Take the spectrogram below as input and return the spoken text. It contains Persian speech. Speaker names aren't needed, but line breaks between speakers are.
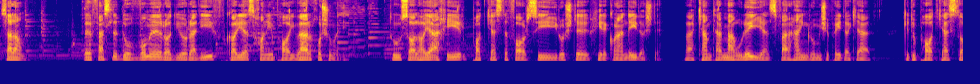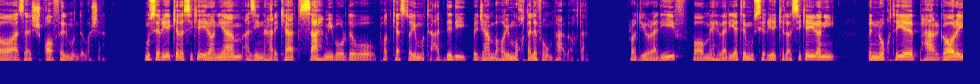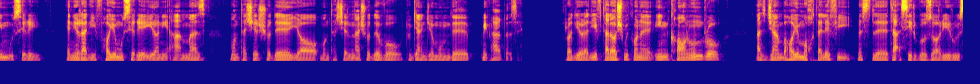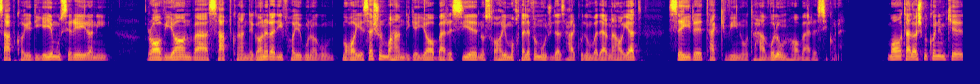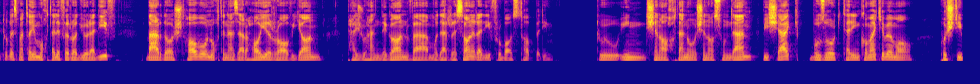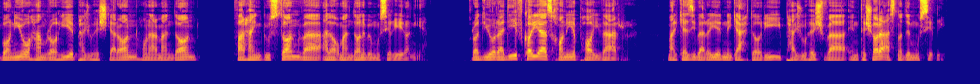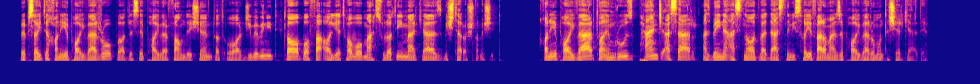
سلام. به فصل دوم رادیو ردیف کاری از خانه پایور خوش اومدیم تو سالهای اخیر پادکست فارسی رشد خیره کننده ای داشته و کمتر مقوله ای از فرهنگ رو میشه پیدا کرد که تو پادکست ها ازش قافل مونده باشن. موسیقی کلاسیک ایرانی هم از این حرکت سهمی برده و پادکست های متعددی به جنبه های مختلف اون پرداختن. رادیو ردیف با محوریت موسیقی کلاسیک ایرانی به نقطه پرگار این موسیقی یعنی ردیف های موسیقی ایرانی اعم از منتشر شده یا منتشر نشده و تو گنج مونده می‌پردازه. رادیو ردیف تلاش می‌کنه این کانون رو از جنبه های مختلفی مثل تأثیرگذاری روی سبک های دیگه موسیقی ایرانی راویان و ثبت کنندگان ردیف های گوناگون مقایسهشون با هم دیگه یا بررسی نسخه های مختلف موجود از هر کدوم و در نهایت سیر تکوین و تحول اونها بررسی کنه. ما تلاش می‌کنیم که تو قسمت های مختلف رادیو ردیف برداشت ها و نقط نظرهای راویان، پژوهندگان و مدرسان ردیف رو بازتاب بدیم. تو این شناختن و شناسوندن بیشک بزرگترین کمک به ما پشتیبانی و همراهی پژوهشگران، هنرمندان، فرهنگ دوستان و علاقمندان به موسیقی ایرانیه. رادیو ردیف کاری از خانه پایور مرکزی برای نگهداری، پژوهش و انتشار اسناد موسیقی وبسایت خانه پایور رو با آدرس payvarfoundation.org ببینید تا با فعالیت ها و محصولات این مرکز بیشتر آشنا بشید. خانه پایور تا امروز پنج اثر از بین اسناد و دستنویس های فرامرز پایور رو منتشر کرده.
